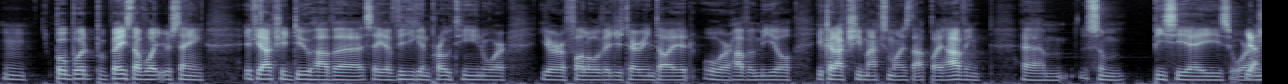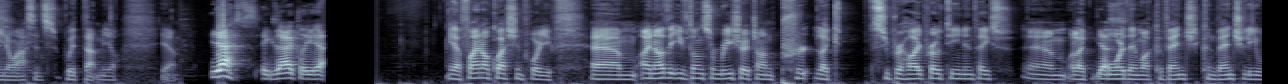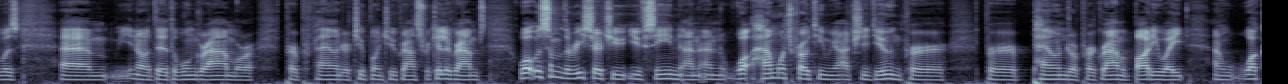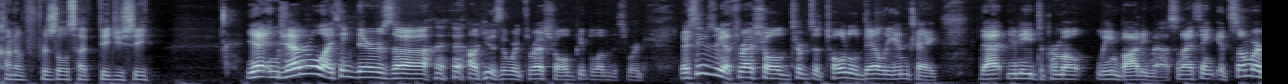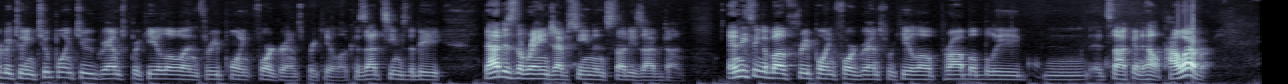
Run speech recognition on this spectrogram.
Hmm. But but but based on what you're saying, if you actually do have a say a vegan protein or you're a follow a vegetarian diet or have a meal, you could actually maximize that by having um, some BCAAs or Yes. amino acids with that meal. Yeah. Yes, exactly. Yeah. Yeah. Final question for you. Um, I know that you've done some research on pr- like super high protein intakes, um, or like Yes. more than what conven- conventionally was, um, you know, the the one gram or per, per pound or two point two grams per kilograms. What was some of the research you you've seen, and and what how much protein you're actually doing per per pound or per gram of body weight, and what kind of results have did you see? Yeah, in general, I think there's, uh, I'll use the word threshold. People love this word. There seems to be a threshold in terms of total daily intake that you need to promote lean body mass. And I think it's somewhere between 2.2 grams per kilo and 3.4 grams per kilo, because that seems to be, that is the range I've seen in studies I've done. Anything above 3.4 grams per kilo, probably mm, it's not going to help. However,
